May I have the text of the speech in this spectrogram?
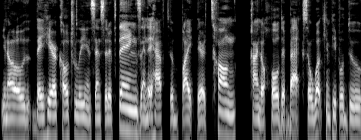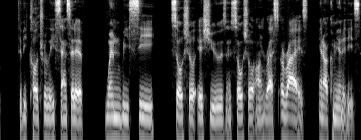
you know, they hear culturally insensitive things and they have to bite their tongue, kind of hold it back. So, what can people do to be culturally sensitive when we see social issues and social unrest arise in our communities.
